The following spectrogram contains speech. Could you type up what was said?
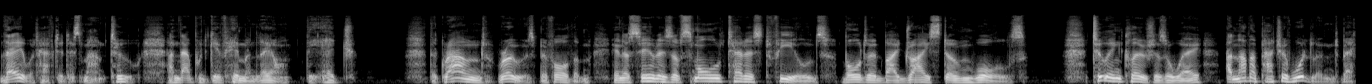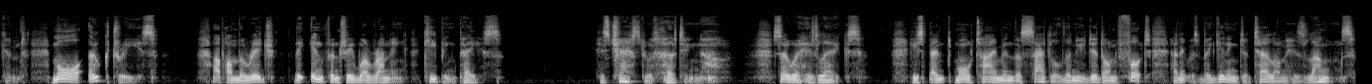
They would have to dismount too, and that would give him and Leon the edge. The ground rose before them in a series of small terraced fields bordered by dry stone walls. Two enclosures away, another patch of woodland beckoned, more oak trees. Up on the ridge, the infantry were running, keeping pace. His chest was hurting now. So were his legs. He spent more time in the saddle than he did on foot, and it was beginning to tell on his lungs.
